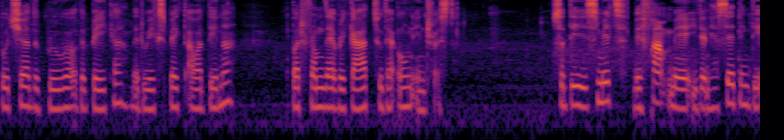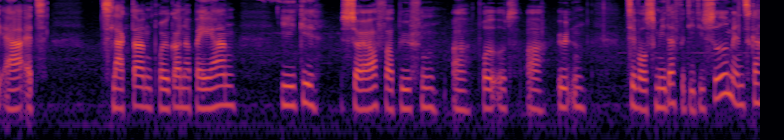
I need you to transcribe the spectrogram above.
butcher, the brewer or the baker that we expect our dinner, but from their regard to their own interest. Så det Smith vil frem med i den her sætning, det er, at slagteren, bryggeren og bageren ikke sørger for bøffen og brødet og øllen til vores middag, fordi de er søde mennesker,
